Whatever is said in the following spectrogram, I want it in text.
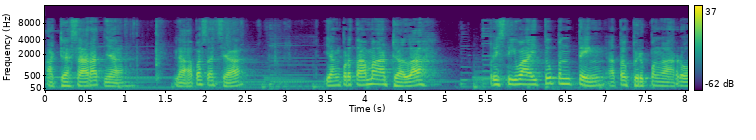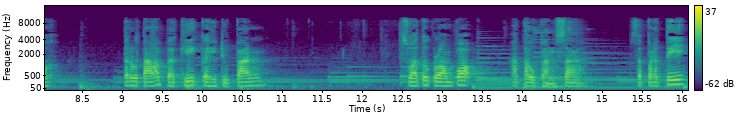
Ada syaratnya. Nah, apa saja? Yang pertama adalah peristiwa itu penting atau berpengaruh terutama bagi kehidupan suatu kelompok atau bangsa seperti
